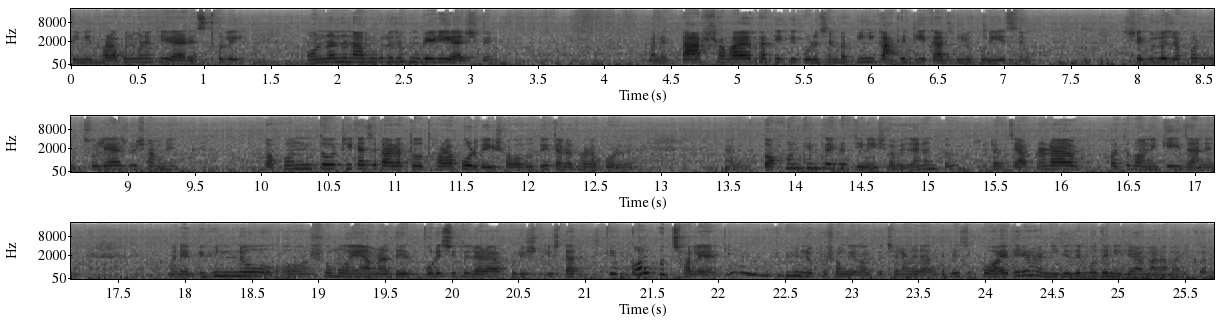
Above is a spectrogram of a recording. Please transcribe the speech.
তিনি ধরা পড়লে মানে তিনি অ্যারেস্ট হলেই অন্যান্য নামগুলো যখন বেরিয়ে আসবে মানে তার সহায়তা কে কে করেছেন বা তিনি কাকে দিয়ে কাজগুলো করিয়েছেন, সেগুলো যখন চলে আসবে সামনে তখন তো ঠিক আছে, তারা তো ধরা পড়বেই, স্বভাবতই তারা ধরা পড়বে। তখন কিন্তু একটা জিনিস হবে, জানেন তো? সেটা হচ্ছে আপনারা হয়তো অনেকেই জানেন মানে বিভিন্ন সময়ে আমাদের পরিচিত যারা পুলিশ পুলিশ তাদের থেকে গল্প ছলে আর কি, বিভিন্ন প্রসঙ্গে গল্প ছলে। আমরা জানতে পেরেছি কয়েদিরা না নিজেদের মধ্যে নিজেরা মারামারি করে।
